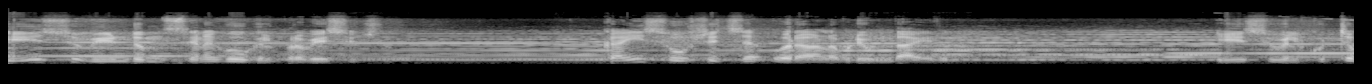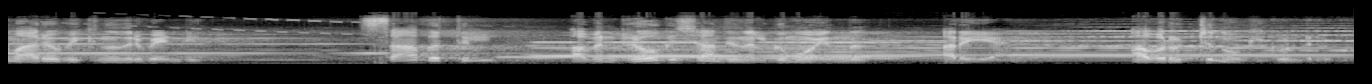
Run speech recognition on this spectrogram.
യേശു വീണ്ടും സിനഗോഗിൽ പ്രവേശിച്ചു. കൈ സൂക്ഷിച്ച ഒരാൾ അവിടെ ഉണ്ടായിരുന്നു. യേശുവിൽ കുറ്റം ആരോപിക്കുന്നതിനു വേണ്ടി സാപത്തിൽ അവൻ രോഗശാന്തി നൽകുമോ എന്ന് അറിയാൻ അവർ ഉറ്റുനോക്കിക്കൊണ്ടിരുന്നു.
